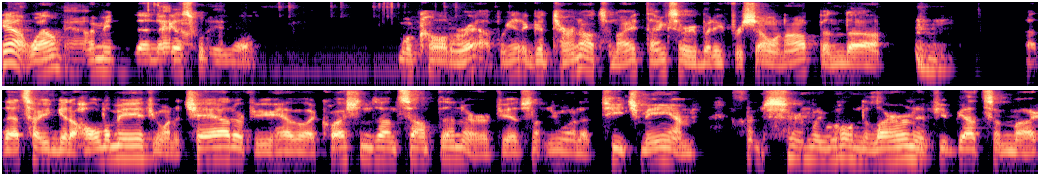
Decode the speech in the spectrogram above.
Yeah, well, I mean, then I I guess we'll, uh, we'll call it a wrap. We had a good turnout tonight. Thanks, everybody, for showing up. And uh, uh, that's how you can get a hold of me if you want to chat or if you have uh, questions on something or if you have something you want to teach me. I'm I'm certainly willing to learn. If you've got some uh,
